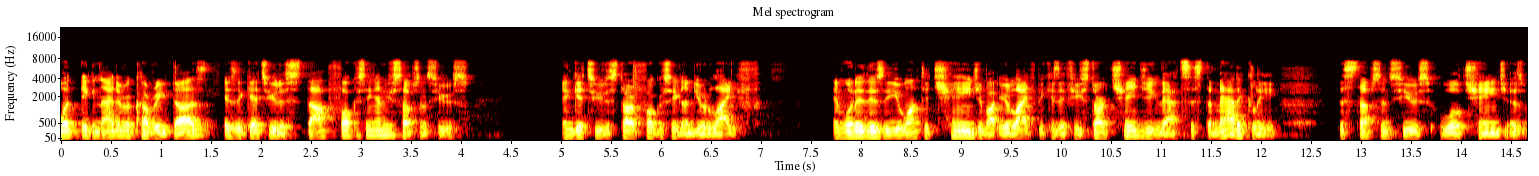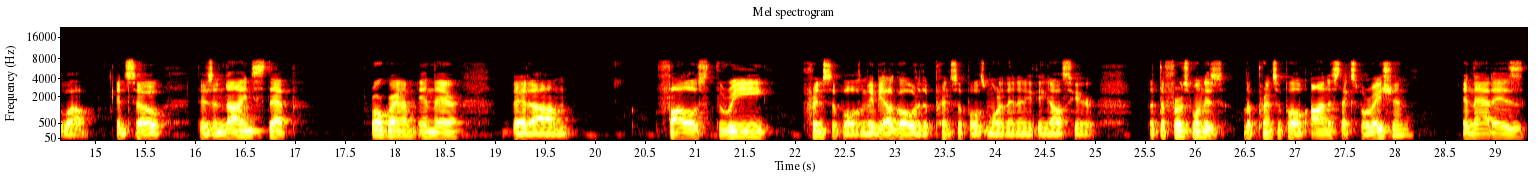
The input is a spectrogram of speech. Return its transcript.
what Ignited Recovery does is it gets you to stop focusing on your substance use and gets you to start focusing on your life and what it is that you want to change about your life. Because if you start changing that systematically, the substance use will change as well. And so there's a nine step program in there that um, follows three principles. Maybe I'll go over the principles more than anything else here. But the first one is the principle of honest exploration, and that is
